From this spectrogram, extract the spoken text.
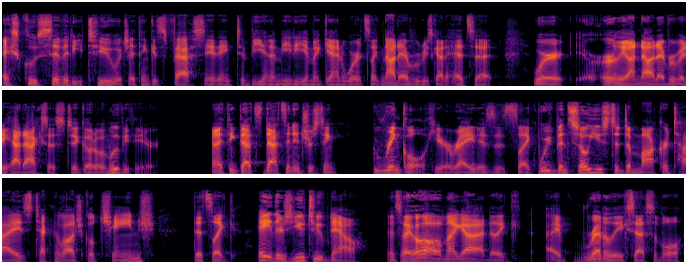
exclusivity too, which I think is fascinating to be in a medium again where it's like not everybody's got a headset. Where early on not everybody had access to go to a movie theater. And I think that's that's an interesting wrinkle here, right? Is it's like we've been so used to democratize technological change that's like, hey, there's YouTube now. And it's like, oh my God, like I readily accessible.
